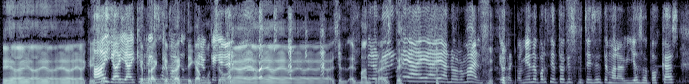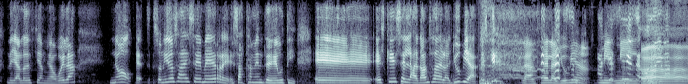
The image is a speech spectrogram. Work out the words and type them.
Ea, ea, ea, ea, que Ay, ay, ay, que, pra- risa, que no, no, practica mucho. que- Es el, el mantra Pero que este. es ea, ea, ea, normal. Que os recomiendo, por cierto, que escuchéis este maravilloso podcast de Ya lo decía mi abuela. No, eh, sonidos ASMR, exactamente, Uti. Eh, es que es en la danza de la lluvia. Es que La danza de la lluvia. Mi, mi- Ah, ah,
